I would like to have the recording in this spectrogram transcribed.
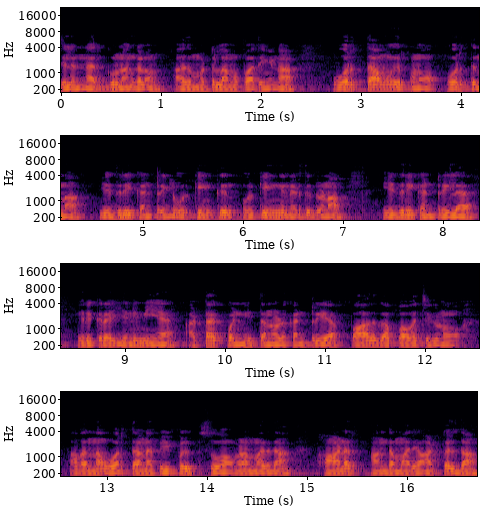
சில நற்குணங்களும் அது மட்டும் இல்லாமல் பார்த்தீங்கன்னா ஒர்த்தாகவும் இருக்கணும். ஒர்த்துனா எதிரி கண்ட்ரிகள் ஒரு கிங்கு ஒரு கிங்குன்னு எடுத்துட்டோன்னா எதிரி கண்ட்ரியில் இருக்கிற எனிமியை அட்டாக் பண்ணி தன்னோட கண்ட்ரியை பாதுகாப்பாக வச்சுக்கணும். அவன் தான் ஒர்த்தான பீப்புள் ஸோ அவனை மாதிரி தான் ஹானர் அந்த மாதிரி ஆட்கள் தான்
